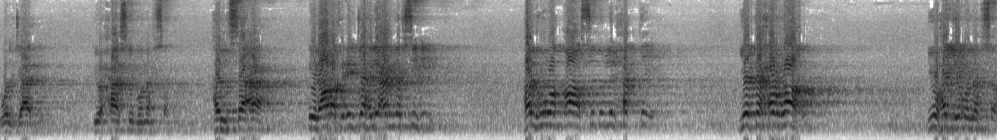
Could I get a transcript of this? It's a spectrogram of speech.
والجاهل يحاسب نفسه هل سعى إلى رفع الجهل عن نفسه؟ هل هو قاصد للحق؟ يتحراه يهيئ نفسه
